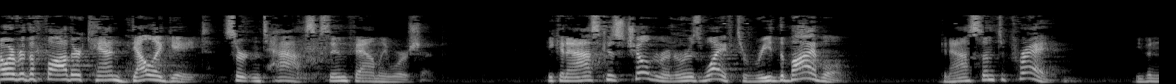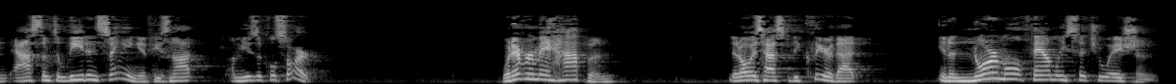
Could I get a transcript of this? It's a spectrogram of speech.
However, the father can delegate certain tasks in family worship. He can ask his children or his wife to read the Bible. He can ask them to pray. Even ask them to lead in singing if he's not a musical sort. Whatever may happen, it always has to be clear that in a normal family situation,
